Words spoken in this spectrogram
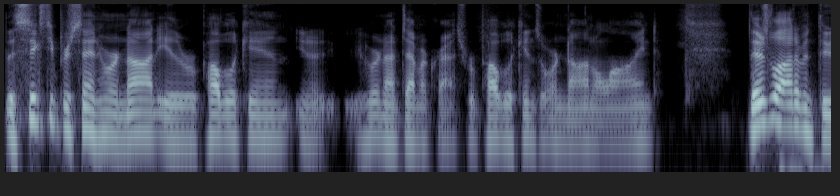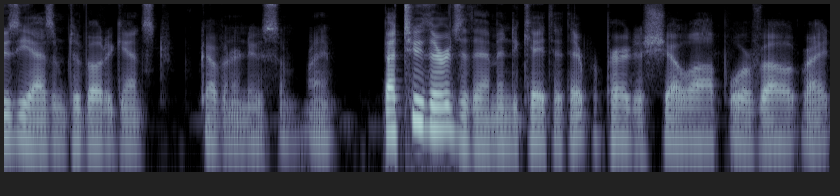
The 60% who are not either Republican, you know, who are not Democrats, Republicans or non-aligned. There's a lot of enthusiasm to vote against Governor Newsom, right? About two thirds of them indicate that they're prepared to show up or vote, right?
